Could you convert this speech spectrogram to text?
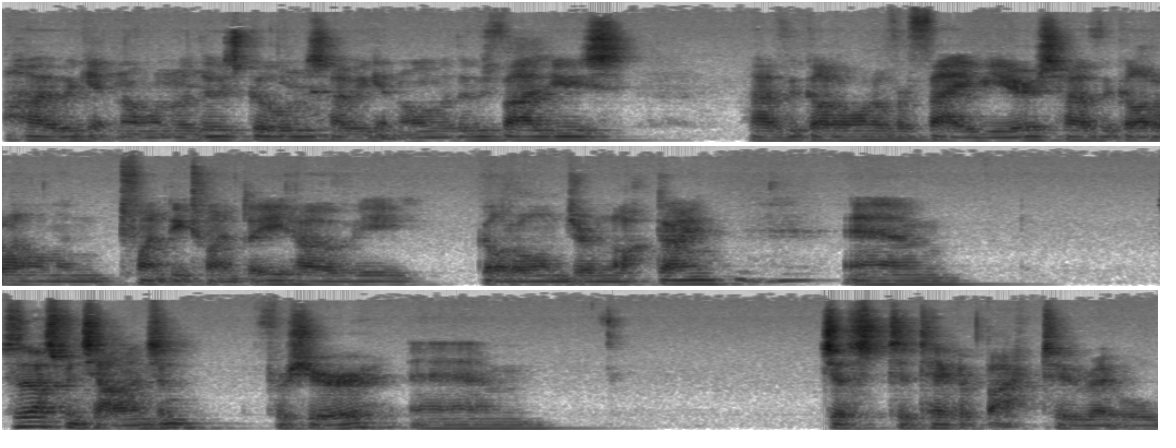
How are we getting on with those goals? How are we getting on with those values? How have we got on over five years? How have we got on in 2020? How have we got on during lockdown? Mm-hmm. Um, so that's been challenging for sure. Um, just to take it back to right, well,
